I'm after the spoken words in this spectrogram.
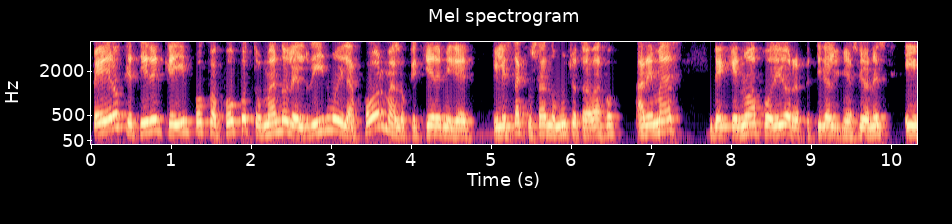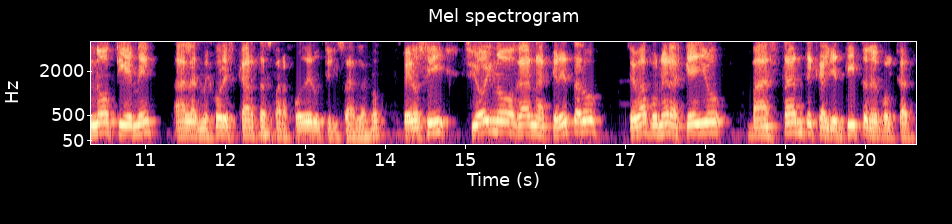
pero que tienen que ir poco a poco tomándole el ritmo y la forma a lo que quiere Miguel. Y le está costando mucho trabajo, además de que no ha podido repetir alineaciones y no tiene a las mejores cartas para poder utilizarlas, ¿no? Pero sí, si hoy no gana Querétaro, se va a poner aquello bastante calientito en el volcán.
